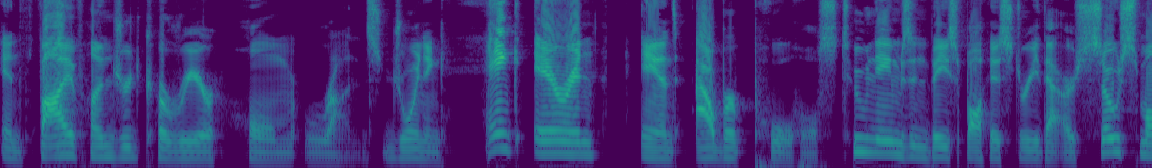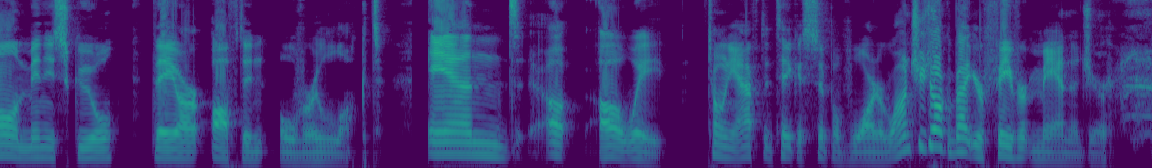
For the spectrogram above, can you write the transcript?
and 500 career home runs, joining Hank Aaron and Albert Pujols, two names in baseball history that are so small and minuscule they are often overlooked. And oh, oh wait, Tony, I have to take a sip of water. Why don't you talk about your favorite manager?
